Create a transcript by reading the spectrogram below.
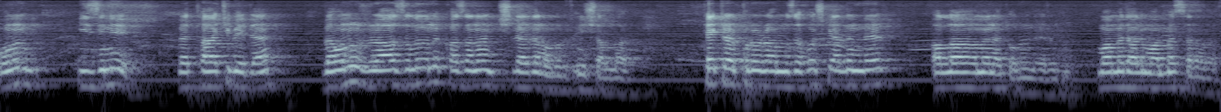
onun izini ve takip eden ve onun razılığını kazanan kişilerden oluruz inşallah. Tekrar programımıza hoş geldin der. Allah'a emanet olun derim. Muhammed Ali Muhammed Salavat.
